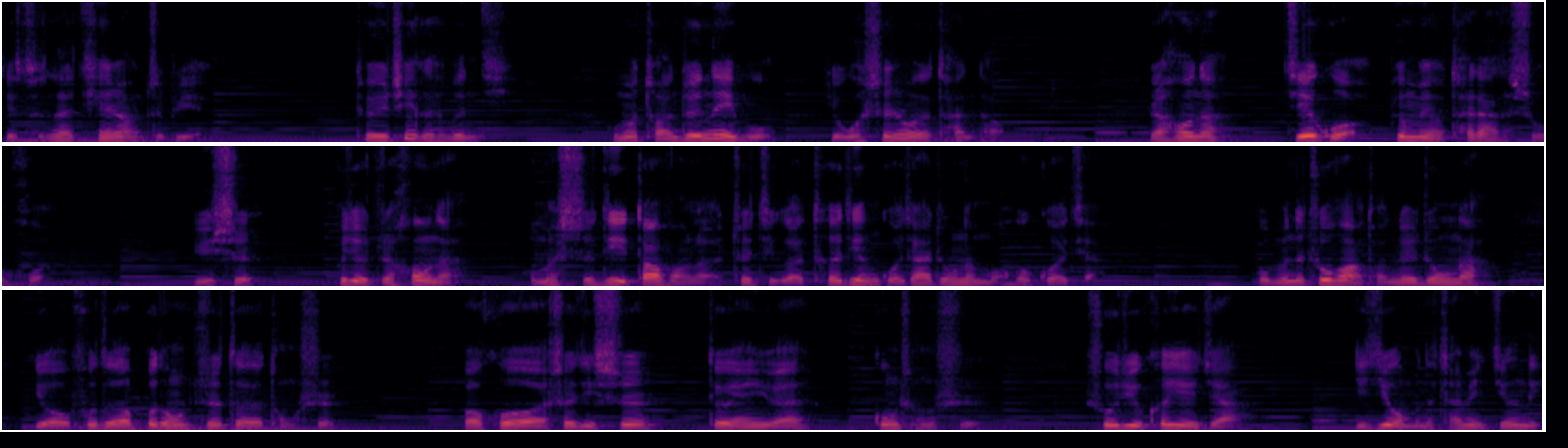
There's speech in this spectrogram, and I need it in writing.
也存在天壤之别。对于这个问题，我们团队内部有过深入的探讨，然后呢，结果并没有太大的收获。于是不久之后呢，我们实地到访了这几个特定国家中的某个国家。我们的出访团队中呢，有负责不同职责的同事，包括设计师、调研员、工程师、数据科学家，以及我们的产品经理。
